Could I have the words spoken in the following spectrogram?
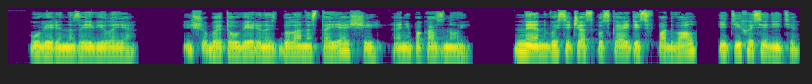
— уверенно заявила я. Еще бы эта уверенность была настоящей, а не показной. «Нэн, вы сейчас спускаетесь в подвал и тихо сидите.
